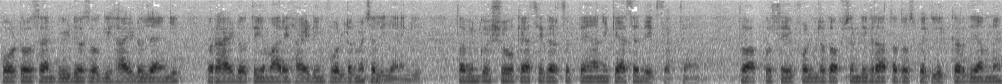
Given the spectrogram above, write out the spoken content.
फ़ोटोज़ एंड वीडियोज़ होगी हाइड हो जाएँगी और हाइड होती हमारी हाइडिंग फोल्डर में चली जाएँगी। तो अब इनको शो कैसे कर सकते हैं, यानी कैसे देख सकते हैं? तो आपको सेव फोल्डर का ऑप्शन दिख रहा था तो उस पर क्लिक कर दिया हमने।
